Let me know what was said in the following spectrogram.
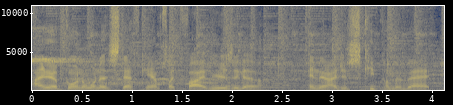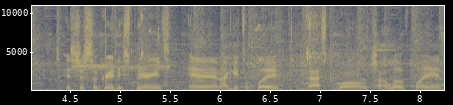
I ended up going to one of the Steph camps like five years ago, and then I just keep coming back. It's just a great experience, and I get to play basketball, which I love playing.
